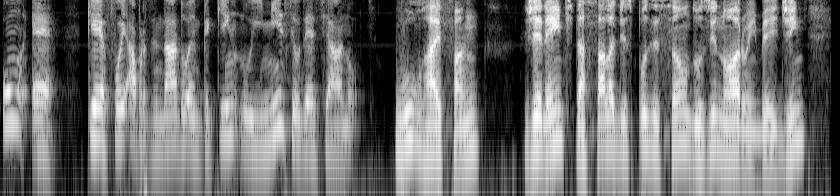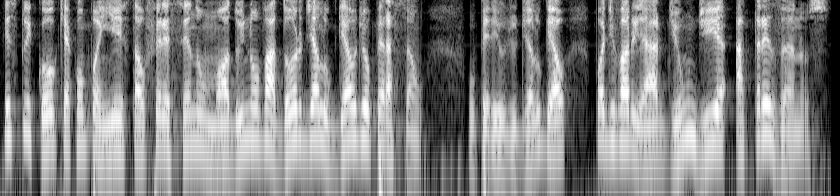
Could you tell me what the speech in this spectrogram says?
1E, que foi apresentado em Pequim no início desse ano. Wu Haifang gerente da sala de exposição do Zinoro em Beijing, explicou que a companhia está oferecendo um modo inovador de aluguel de operação. O período de aluguel pode variar de um dia a três anos.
